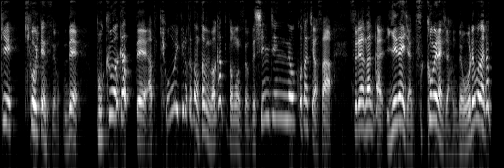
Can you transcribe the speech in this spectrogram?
げえ聞こえてんですよ。で、僕分かって、あと教育の方も多分分かったと思うんですよ。で、新人の子たちはさ、それはなんか言えないじゃん。突っ込めないじゃん。で、俺もなんか突っ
